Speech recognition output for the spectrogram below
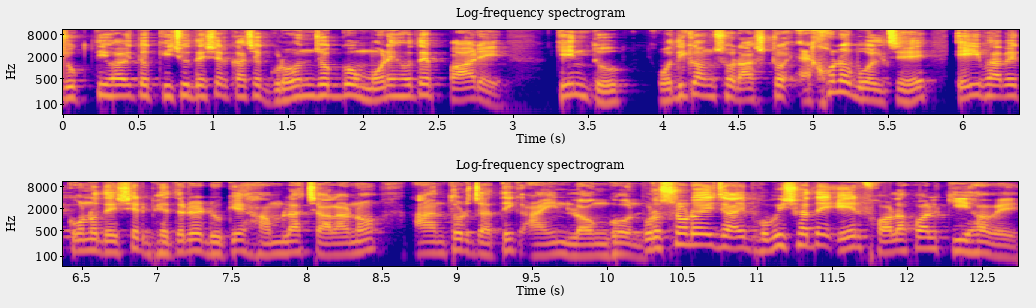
যুক্তি হয়তো কিছু দেশের কাছে গ্রহণযোগ্য মনে হতে পারে, কিন্তু অধিকাংশ রাষ্ট্র এখনও বলছে, এইভাবে কোনো দেশের ভেতরে ঢুকে হামলা চালানো আন্তর্জাতিক আইন লঙ্ঘন। প্রশ্ন রয়ে যায়, ভবিষ্যতে এর ফলাফল কি হবে?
